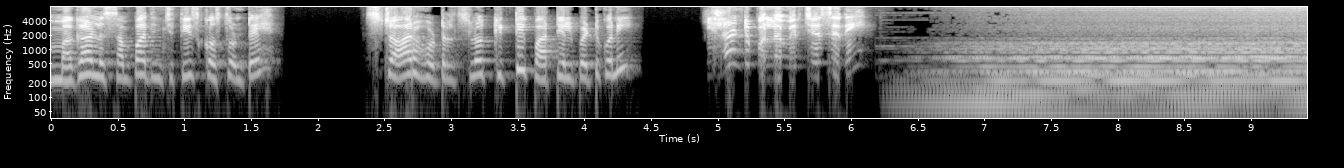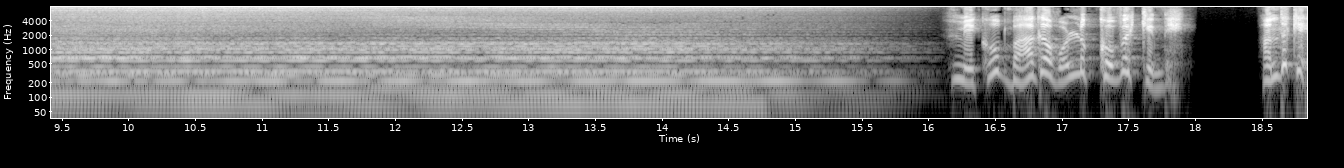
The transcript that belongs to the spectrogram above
మగాళ్ళు సంపాదించి తీసుకొస్తుంటే స్టార్ హోటల్స్లో కిట్టి పార్టీలు పెట్టుకుని ఇలాంటి పనులా మీరు చేసేది? మీకు బాగా ఒళ్ళు కొవ్వెక్కింది. అందుకే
